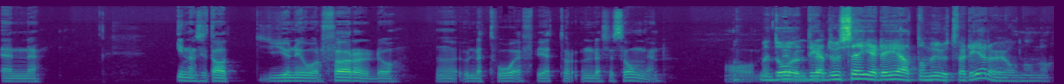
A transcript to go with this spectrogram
en inom citat juniorförare då eh, under två FP1 under säsongen. Och Men då, det du säger det är att de utvärderar ju honom då.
